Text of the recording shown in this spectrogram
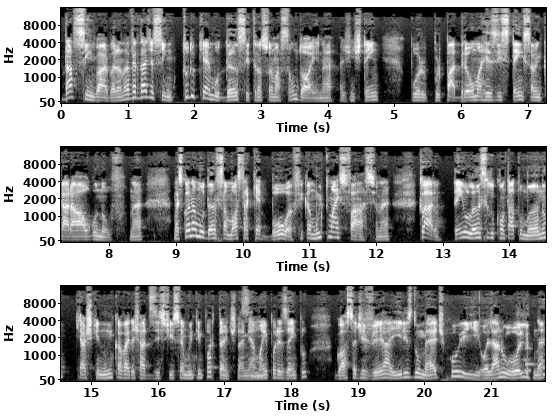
Dá sim, Bárbara. Na verdade, assim, tudo que é mudança e transformação dói, né? A gente tem por, por padrão, uma resistência ao encarar algo novo, né? Mas quando a mudança mostra que é boa, fica muito mais fácil, né? Claro, tem o lance do contato humano, que acho que nunca vai deixar de existir, isso é muito importante, né? Sim. Minha mãe, por exemplo, gosta de ver a íris do médico e olhar no olho, né,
